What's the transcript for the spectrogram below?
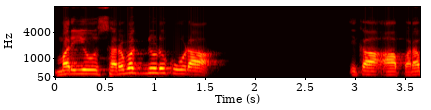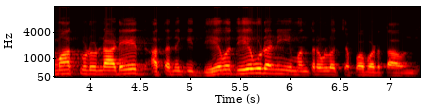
మరియు సర్వజ్ఞుడు కూడా. ఇక ఆ పరమాత్ముడు ఉన్నాడే అతనికి దేవదేవుడని ఈ మంత్రంలో చెప్పబడతా ఉంది.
